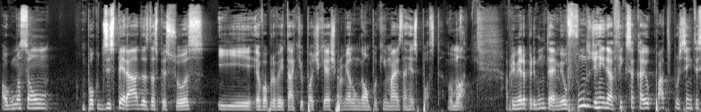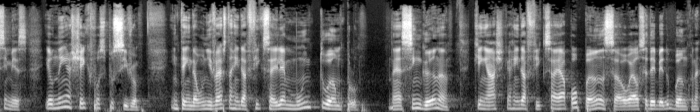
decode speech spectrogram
Algumas são um pouco desesperadas das pessoas e eu vou aproveitar aqui o podcast para me alongar um pouquinho mais na resposta. Vamos lá. A primeira pergunta é: meu fundo de renda fixa caiu 4% esse mês. Eu nem achei que fosse possível. Entenda, o universo da renda fixa ele é muito amplo. Né? Se engana quem acha que a renda fixa é a poupança ou é o CDB do banco. Né?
